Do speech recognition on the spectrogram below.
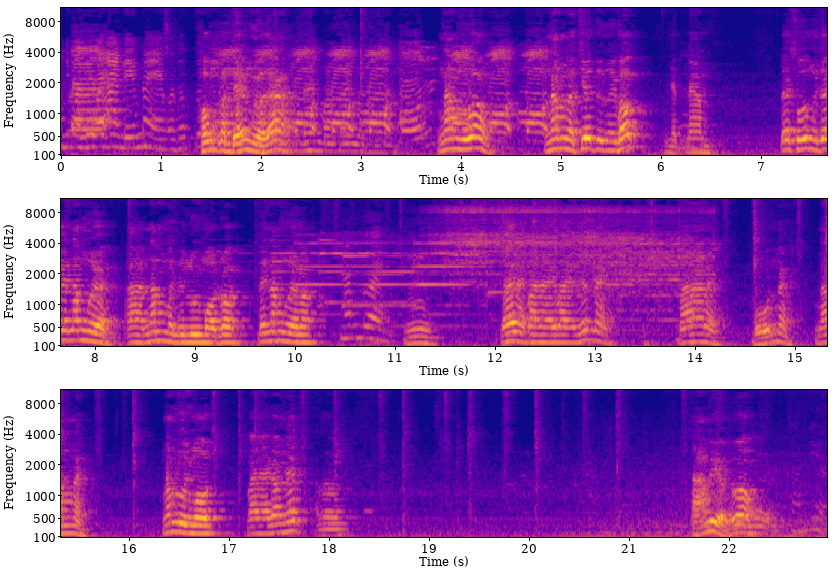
nhưng mà lúc ai đếm này không cần đếm ngửa ra. Ba năm đúng không? năm là chia từ người bốc. Nhật năm đây số người chơi năm người. À năm mình lùi một rồi. Đây năm người mà. Năm người. Ừ. đây này bài này bài nhất này. Ba này bốn này năm này. Năm lùi một. Bài này cao nhất. Rồi tám điểm đúng không? Tám điểm.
